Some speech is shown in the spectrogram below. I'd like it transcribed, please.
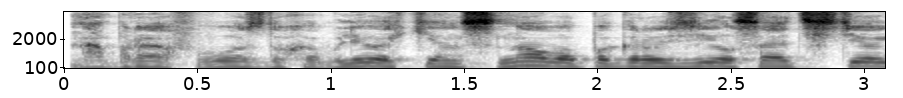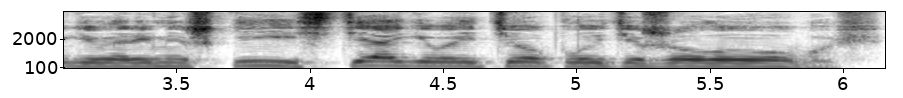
Набрав воздуха в легкие, он снова погрузился, отстегивая ремешки и стягивая теплую тяжелую обувь.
